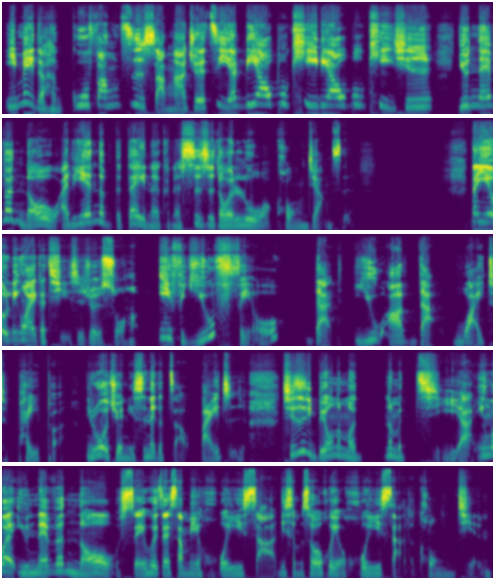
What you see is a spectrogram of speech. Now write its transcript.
一昧的很孤芳自赏啊，觉得自己要了不起了不起。其实 you never know at the end of the day 呢，可能事事都会落空这样子。那也有另外一个启示，就是说哈，if you feel that you are that white paper，你如果觉得你是那个早白纸，其实你不用那么那么急啊，因为 you never know 谁会在上面挥洒，你什么时候会有挥洒的空间。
